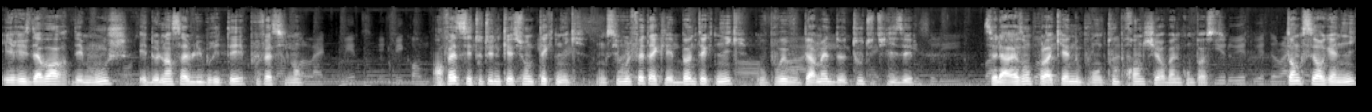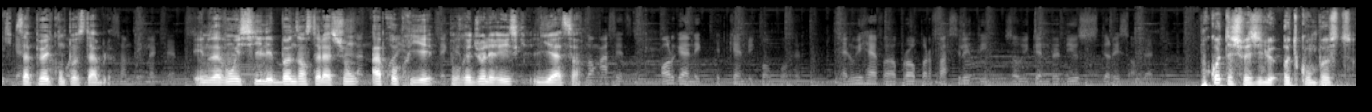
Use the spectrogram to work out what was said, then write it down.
il risque d'avoir des mouches et de l'insalubrité plus facilement. En fait, c'est toute une question de technique. Donc si vous le faites avec les bonnes techniques, vous pouvez vous permettre de tout utiliser. C'est la raison pour laquelle nous pouvons tout prendre chez Urban Compost. Tant que c'est organique, ça peut être compostable. Et nous avons ici les bonnes installations appropriées pour réduire les risques liés à ça. Pourquoi tu as choisi le hot compost?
